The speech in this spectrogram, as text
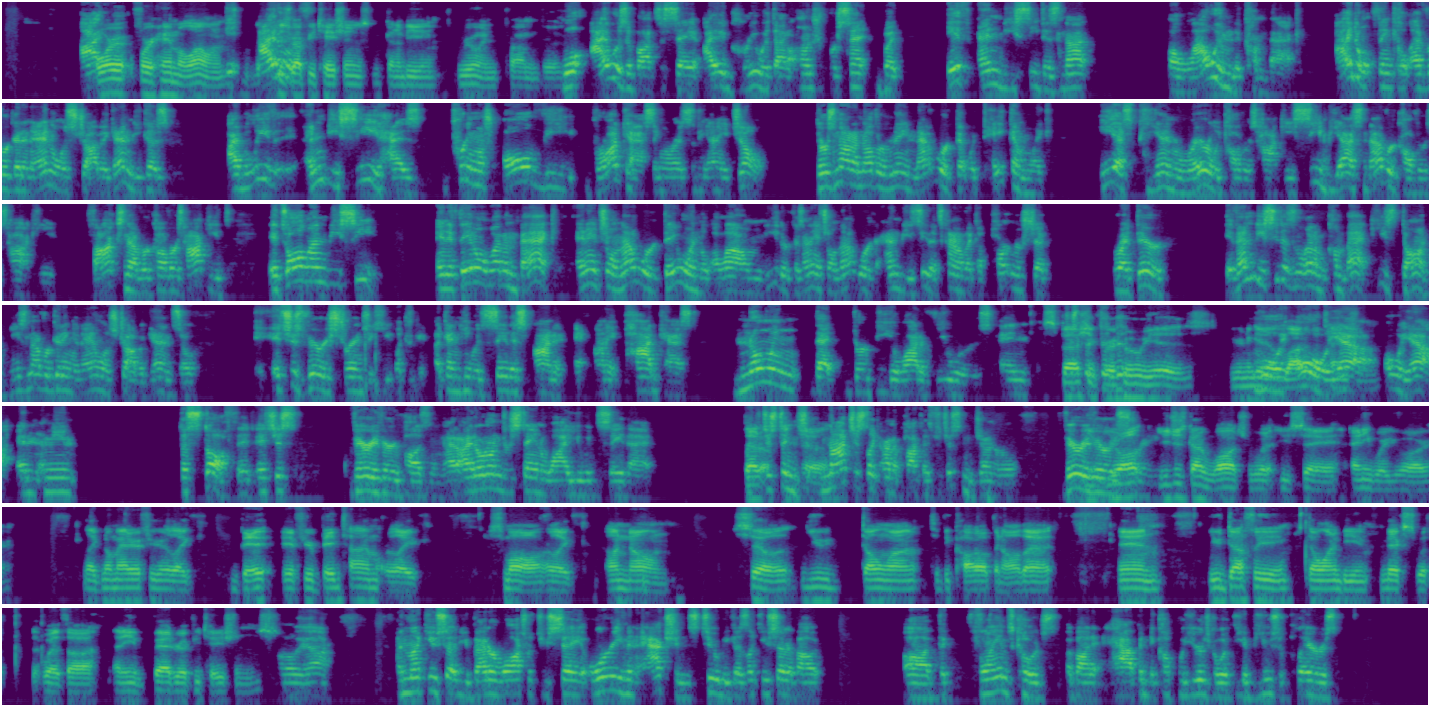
I or for him alone. It- His reputation is gonna be ruined probably. Well, I was about to say I agree with that 100%, but if NBC does not allow him to come back, I don't think he'll ever get an analyst job again because I believe NBC has pretty much all the broadcasting rights to the NHL. There's not another main network that would take him. Like ESPN rarely covers hockey, CBS never covers hockey, Fox never covers hockey. It's, it's all NBC. And if they don't let him back, NHL Network, they wouldn't allow him either because NHL Network, NBC, that's kind of like a partnership right there. If NBC doesn't let him come back, he's done. He's never getting an analyst job again. So it's just very strange that he, like, again, he would say this on a on a podcast, knowing that there'd be a lot of viewers and Especially the- for the- who he is, you're gonna get oh, a lot of oh attention. yeah, oh yeah, and I mean, the stuff. It, it's just very, very puzzling. I, I don't understand why you would say that. Like, That- just in, yeah. not just like on a podcast, but just in general. Very, you, very you, all- strange. you just gotta watch what you say anywhere you are. Like no matter if you're like big, if you're big time or like small or like unknown, still you don't want to be caught up in all that, and you definitely don't want to be mixed with with uh, any bad reputations. Oh yeah. And like you said, you better watch what you say or even actions too, because like you said about uh, the Flames coach about it happened a couple years ago with the abuse of players.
